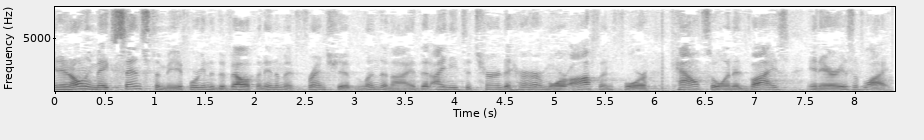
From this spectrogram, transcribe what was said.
And it only makes sense to me if we're going to develop an intimate friendship, Linda and I, that I need to turn to her more often for counsel and advice in areas of life.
